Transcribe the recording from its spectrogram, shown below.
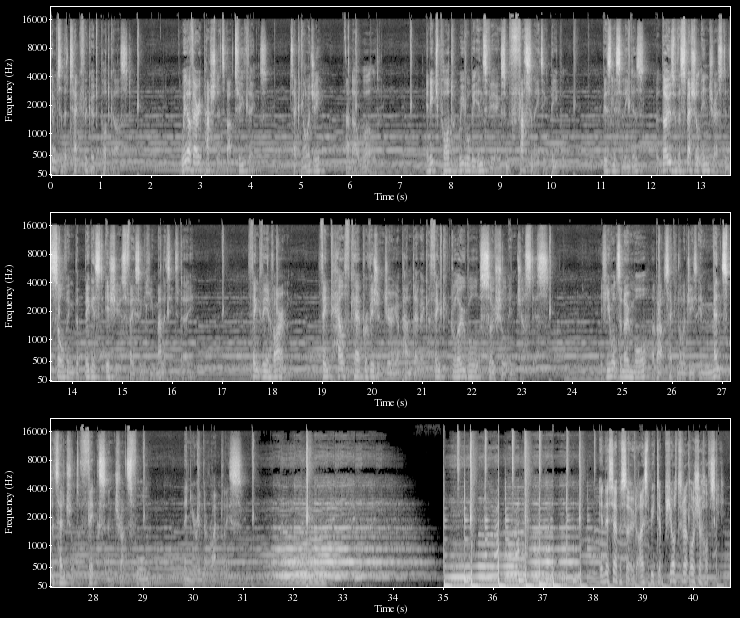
Welcome to the Tech for Good podcast. We are very passionate about two things technology and our world. In each pod, we will be interviewing some fascinating people business leaders, but those with a special interest in solving the biggest issues facing humanity today. Think the environment, think healthcare provision during a pandemic, think global social injustice. If you want to know more about technology's immense potential to fix and transform, then you're in the right place. In this episode, I speak to Piotr Orzechowski.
